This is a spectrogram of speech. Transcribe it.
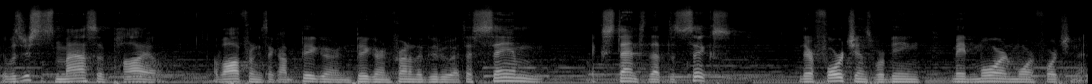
There was just this massive pile of offerings that got bigger and bigger in front of the Guru at the same extent that the Sikhs, their fortunes were being made more and more fortunate.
